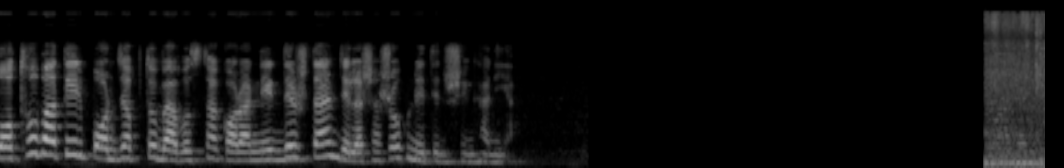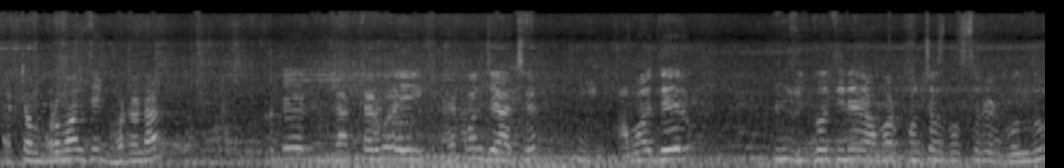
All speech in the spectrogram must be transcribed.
পথবাতির পর্যাপ্ত ব্যবস্থা করার নির্দেশ দেন জেলাশাসক নিতিন সিংহানিয়া। একটা মর্মান্তিক ঘটনা। ডাক্তার এই এখন যে আছে আমাদের দীর্ঘদিনের আমার পঞ্চাশ বছরের বন্ধু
